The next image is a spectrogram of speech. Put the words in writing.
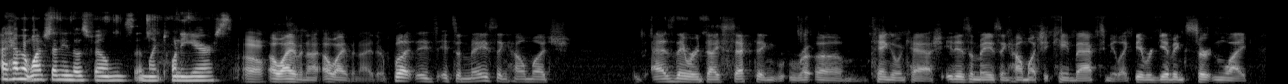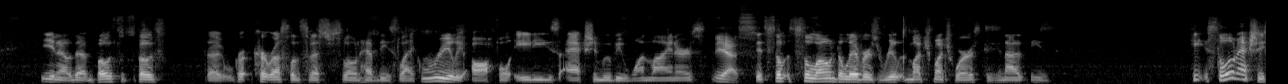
I haven't watched any of those films in like 20 years. Oh. Oh, I haven't. Oh, I haven't either. But it's it's amazing how much, as they were dissecting um, Tango and Cash, it is amazing how much it came back to me. Like they were giving certain like, you know, the both both uh, Kurt Russell and Sylvester Stallone have these like really awful '80s action movie one-liners. Yes. It's Stallone delivers really much much worse because he's not he's he Stallone actually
